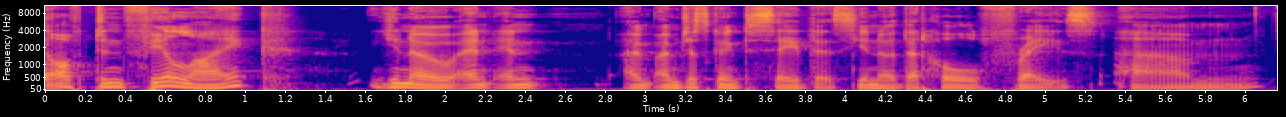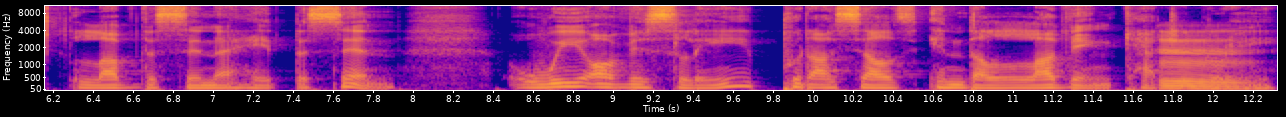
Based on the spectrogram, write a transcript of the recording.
often feel like, you know, and, and I'm, I'm just going to say this, you know, that whole phrase um, love the sinner, hate the sin. We obviously put ourselves in the loving category.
